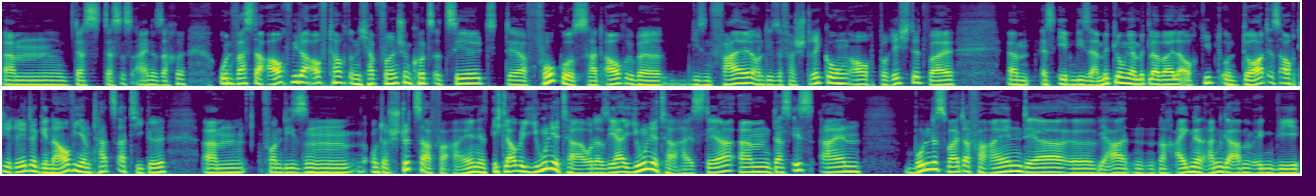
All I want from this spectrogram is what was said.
ähm, das, das ist eine Sache. Und was da auch wieder auftaucht, und ich habe vorhin schon kurz erzählt, der Fokus hat auch über diesen Fall und diese Verstrickung auch berichtet, weil ähm, es eben diese Ermittlungen ja mittlerweile auch gibt. Und dort ist auch die Rede, genau wie im Taz-Artikel, ähm, von diesem Unterstützerverein. Ich glaube, Unita oder so, ja, Unita heißt der. Ähm, das ist ein bundesweiter Verein, der äh, ja nach eigenen Angaben irgendwie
